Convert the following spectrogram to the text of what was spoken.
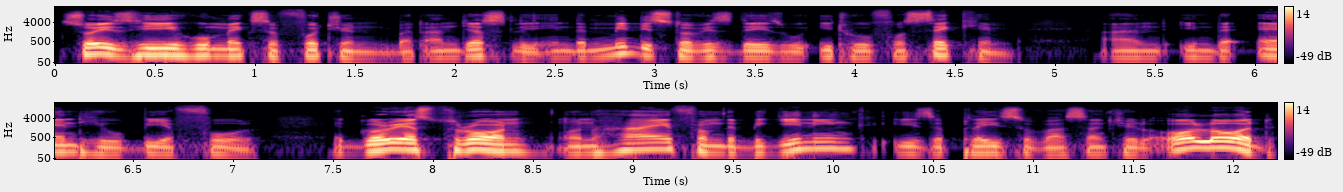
So is he who makes a fortune, but unjustly. In the midst of his days it will forsake him, and in the end he will be a fool. A glorious throne on high from the beginning is a place of our sanctuary. O Lord,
